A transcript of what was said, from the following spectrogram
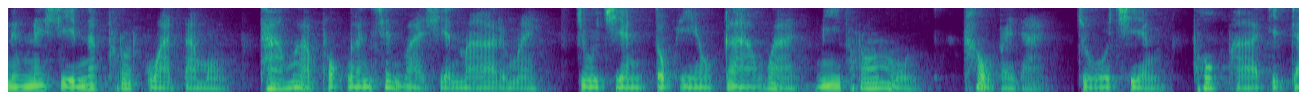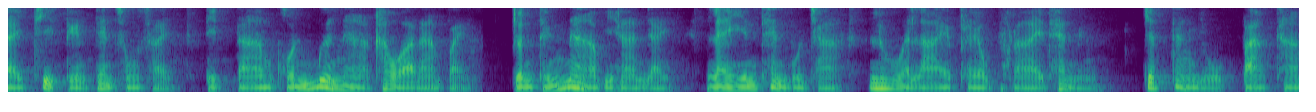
หนึ่งในสีนักพรตกวาดตามองถามว่าพกเงินเส้นไหวเชียนมาหรือไม่ จูเชียงตบเอวกล่าวว่ามีพร้อมมูลเข้าไปได้ จูเชียง พกผาจิตใจที่ตื่นเต้นสงสัย ติดตามคนเบื้องหน้าเข้าอารามไป จนถึงหน้าวิหารใหญ่ และเห็นแท่นบูชาลวดลายเพลวพรายแท่นหนึ่ง จะตั้งอยู่ปากทาง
